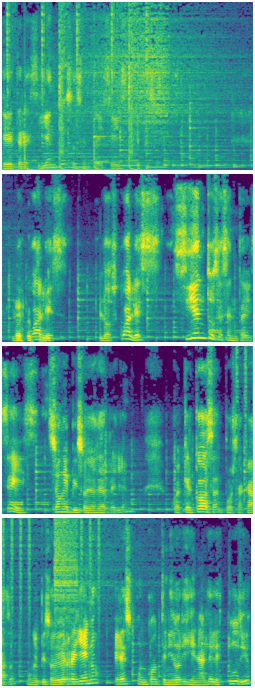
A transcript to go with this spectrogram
de 366 episodios. Los cuales, los cuales 166 son episodios de relleno. Cualquier cosa, por si acaso, un episodio de relleno es un contenido original del estudio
